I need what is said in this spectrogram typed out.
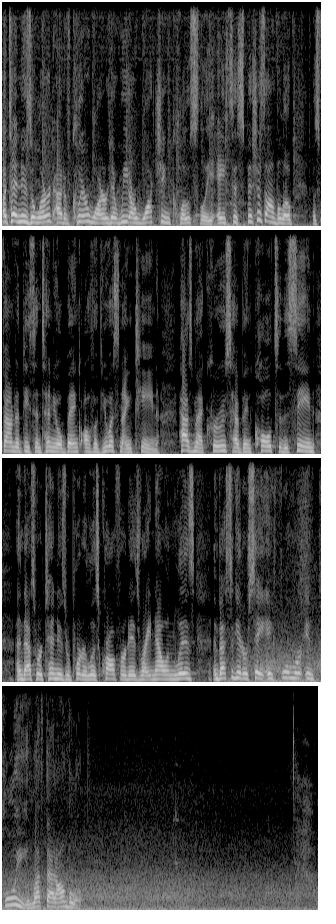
A 10 News alert out of Clearwater that we are watching closely. A suspicious envelope was found at the Centennial Bank off of US 19. Hazmat crews have been called to the scene, and that's where 10 News reporter Liz Crawford is right now. And Liz, investigators say a former employee left that envelope.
